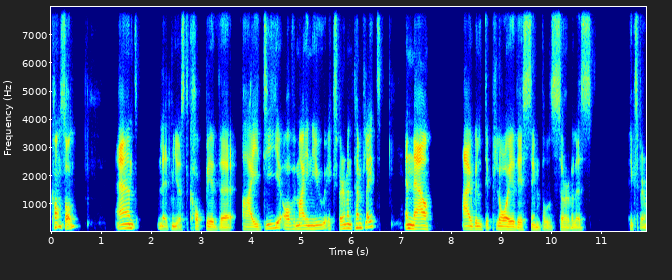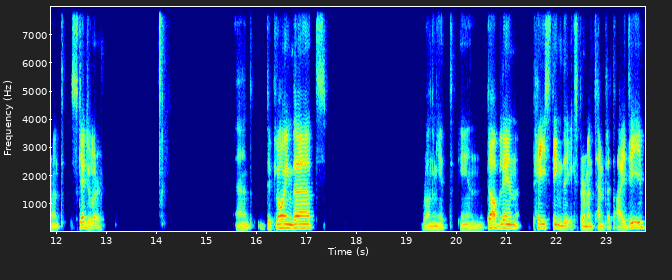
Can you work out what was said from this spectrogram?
console. And let me just copy the ID of my new experiment template. And now I will deploy this simple serverless experiment scheduler. And deploying that, running it in Dublin, pasting the experiment template ID,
